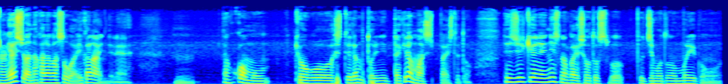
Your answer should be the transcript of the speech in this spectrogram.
野手はなかなかそうはいかないんでね、うん、ここはもう競合してでも取りに行ったけど、まあ、失敗してと。で19年にその代わりショートスポップ地元の森君を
